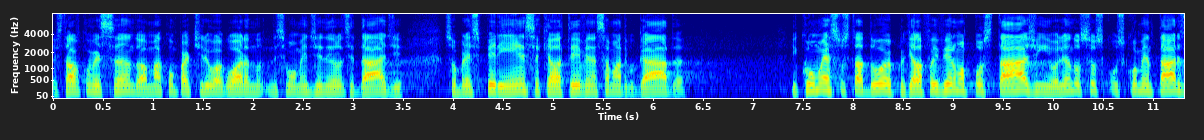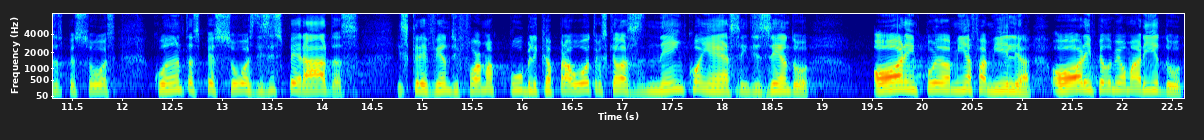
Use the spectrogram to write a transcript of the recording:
estava conversando, a Má compartilhou agora, nesse momento de generosidade, sobre a experiência que ela teve nessa madrugada e como é assustador, porque ela foi ver uma postagem, olhando os, seus, os comentários das pessoas, quantas pessoas desesperadas escrevendo de forma pública para outros que elas nem conhecem, dizendo: orem pela minha família, orem pelo meu marido,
